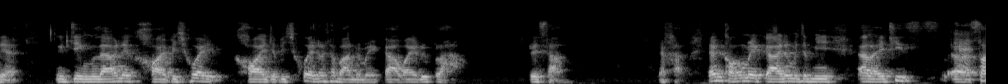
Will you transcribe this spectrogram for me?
เนี่ย จริง ๆ แล้วเนี่ยคอยไปช่วยคอยจะไปช่วยรัฐบาลอเมริกาไว้หรือเปล่า ด้วยซ้ำ นะครับดังนั้นของอเมริกาเนี่ยมันจะมีอะไรที่เอ่อซ่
